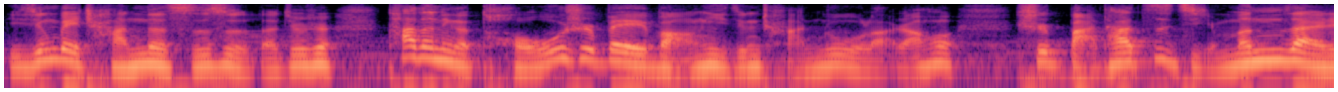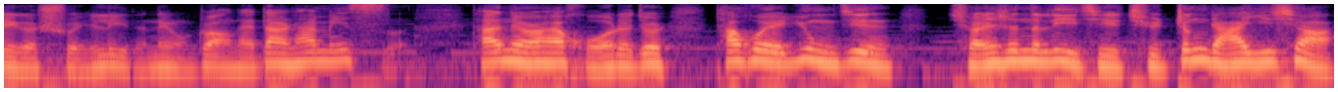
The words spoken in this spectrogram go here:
已经被缠得死死的，就是它的那个头是被网已经缠住了，然后是把它自己闷在这个水里的那种状态，但是它没死，它那时候还活着，就是它会用尽全身的力气去挣扎一下，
